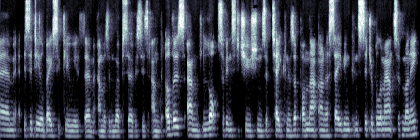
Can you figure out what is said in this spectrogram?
Um, it's a deal basically with um, Amazon Web Services and others, and lots of institutions have taken us up on that and are saving considerable amounts of money.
